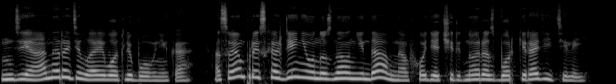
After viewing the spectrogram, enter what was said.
Диана родила его от любовника. О своем происхождении он узнал недавно, в ходе очередной разборки родителей.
